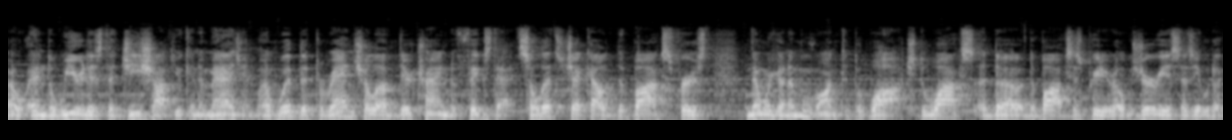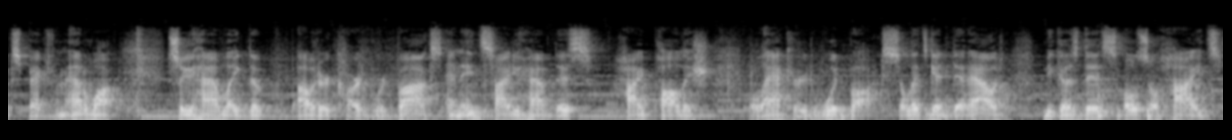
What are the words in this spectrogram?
uh, and the weirdest the G-Shock you can imagine. Well, with the Tarantula, they're trying to fix that. So let's check out the box first, then we're gonna move on to the watch. The box, uh, the, the box is pretty luxurious as you would expect from Atowak. So you have like the outer cardboard box and inside you have this high polish lacquered wood box. So let's get that out because this also hides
